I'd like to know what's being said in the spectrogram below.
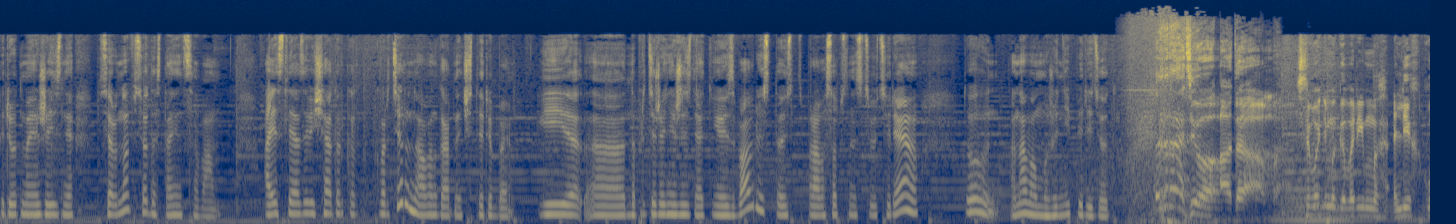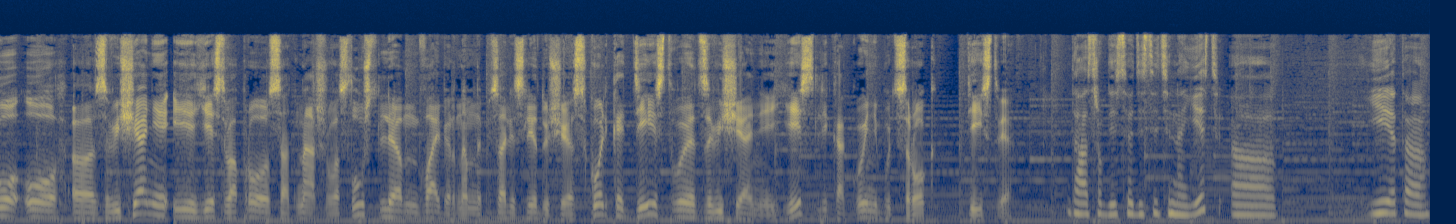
период моей жизни, все равно все достанется вам. А если я завещаю только квартиру на авангардной 4Б и э, на протяжении жизни от нее избавлюсь, то есть право собственности утеряю, то она вам уже не перейдет. Радио Адам. Сегодня мы говорим легко о э, завещании, и есть вопрос от нашего слушателя. Вайбер нам написали следующее. Сколько действует завещание? Есть ли какой-нибудь срок действия? Да, срок действия действительно есть. Э, и это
